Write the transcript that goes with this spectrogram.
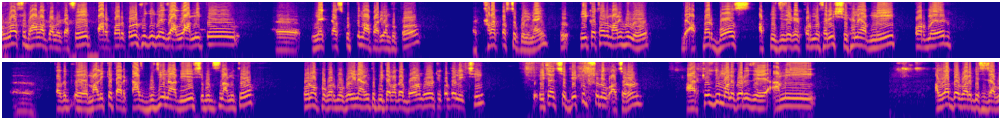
আল্লাহ সুবহানাহু তাআলার কাছে পার পাওয়ার কোনো সুযোগ নেই যে আল্লাহ আমি তো নেক কাজ করতে না পারি অন্তত খারাপ কাজ করি নাই। তো এই কথার মানে হলো যে আপনার বস আপনি যে জায়গায় কর্মচারী, সেখানে আপনি কর্মের তাদের মালিককে তার কাজ বুঝিয়ে না দিয়ে সে বলছেন আমি তো কোনো অপকর্ম করি না, আমি তো পিতা মাতার বরণ বরণ ঠিক মতো নিচ্ছি। তো এটা হচ্ছে বেকুব সুলভ আচরণ। আর কেউ যদি মনে করে যে আমি আল্লাহ দরবারে বেঁচে যাব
